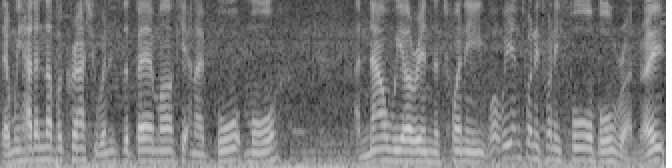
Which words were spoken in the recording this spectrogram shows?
Then we had another crash. We went into the bear market and I bought more. And now we are in the 20, what we're in 2024 bull run, right?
